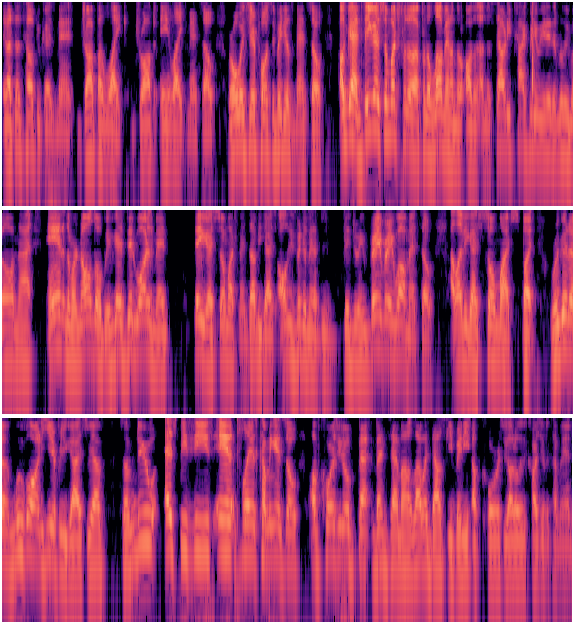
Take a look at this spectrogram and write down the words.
if that does help you guys, man, drop a like, drop a like, man. So we're always here posting videos, man. So again, thank you guys so much for the for the love, man, on the on the, on the Saudi pack video. We did it really well on that, and the Ronaldo. If you guys did watch it, man, Thank you guys so much, man. W guys. All these videos, man, have been doing very, very well, man. So I love you guys so much. But we're gonna move on here for you guys. We have some new SBCs and players coming in. So of course we know Benzema, Lewandowski, Vinny. Of course, we all know these cards are gonna come in.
